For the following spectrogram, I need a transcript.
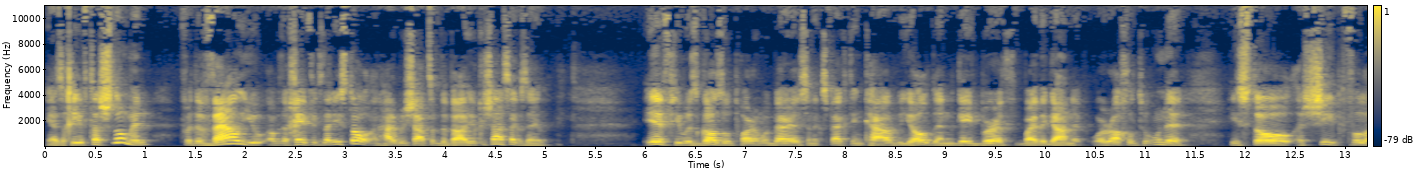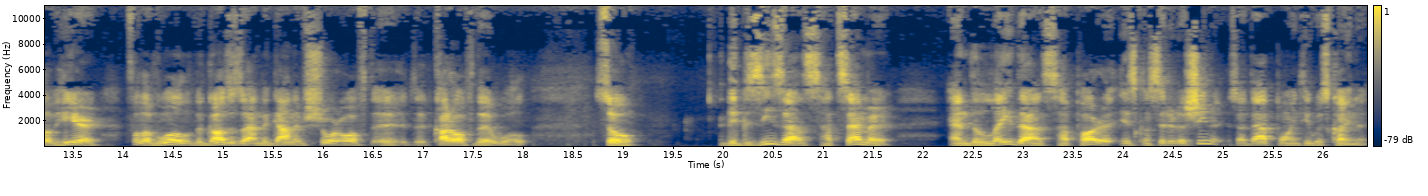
He has a chiv tashlumin for the value of the chayfetz that he stole. And how do we shots up the value? If he was gozul parim with and expecting cow v'yold and gave birth by the ganif, or rachel to une, he stole a sheep full of hair, full of wool, the gozuzah and the ganif shore off, the, cut off the wool. So the gzizas hatzemer and the leidas hapara is considered a shina. So at that point he was kaina.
